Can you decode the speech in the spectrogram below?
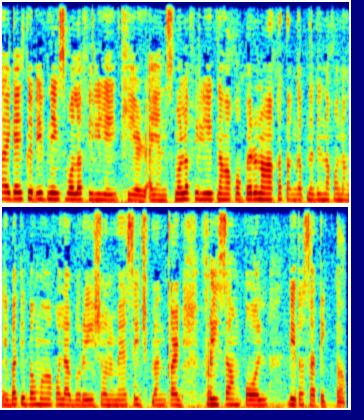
Hi guys, good evening. Small affiliate here. Ayan, small affiliate lang ako pero nakakatanggap na din ako ng iba't ibang mga collaboration, message, plan card, free sample dito sa TikTok.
